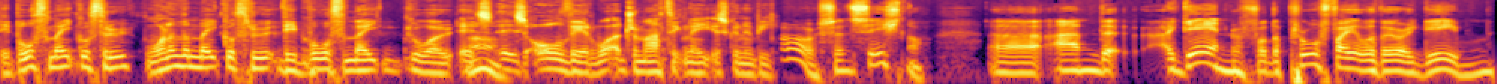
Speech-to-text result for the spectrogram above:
They both might go through. One of them might go through. They both might go out. It's, oh. it's all there. What a dramatic night it's going to be. Oh, sensational. Uh, and again, for the profile of our game,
